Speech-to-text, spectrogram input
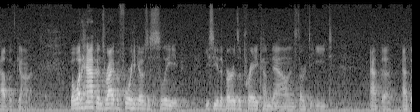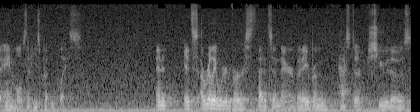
have with God. But what happens right before he goes to sleep, you see the birds of prey come down and start to eat at the, at the animals that he's put in place. And it, it's a really weird verse that it's in there, but Abram has to shoo those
